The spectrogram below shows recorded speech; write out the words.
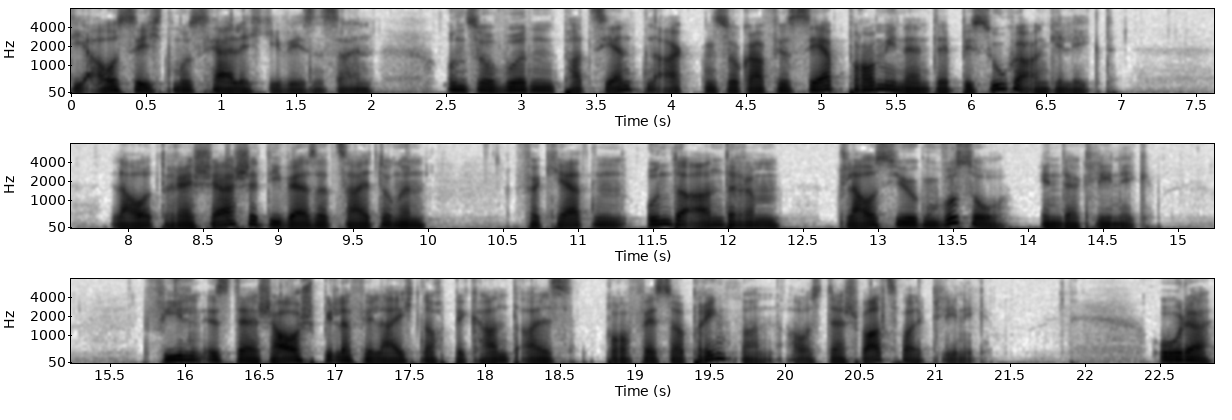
Die Aussicht muss herrlich gewesen sein, und so wurden Patientenakten sogar für sehr prominente Besucher angelegt. Laut Recherche diverser Zeitungen verkehrten unter anderem Klaus-Jürgen Wussow in der Klinik. Vielen ist der Schauspieler vielleicht noch bekannt als Professor Brinkmann aus der Schwarzwaldklinik. Oder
